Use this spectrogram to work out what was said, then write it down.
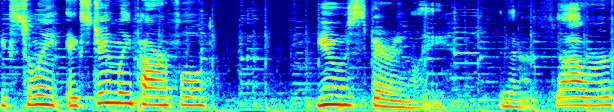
Extremely, extremely powerful. Use sparingly. And then our flower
